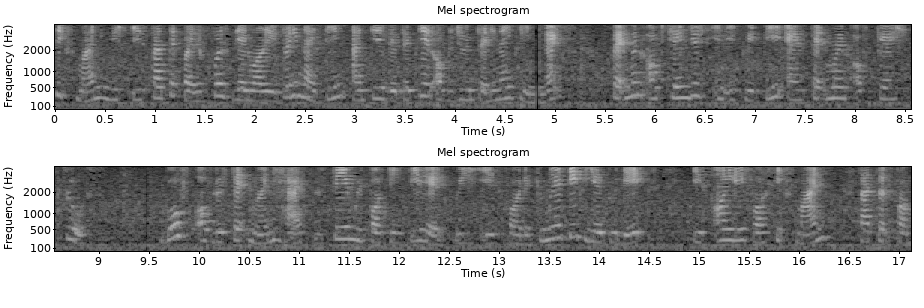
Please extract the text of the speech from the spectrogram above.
6 months which is started by the 1st January 2019 until the 30th of June 2019. Next, Statement of Changes in Equity and Statement of Cash Flows. Both of the statement has the same reporting period which is for the cumulative year to date is only for 6 months started from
